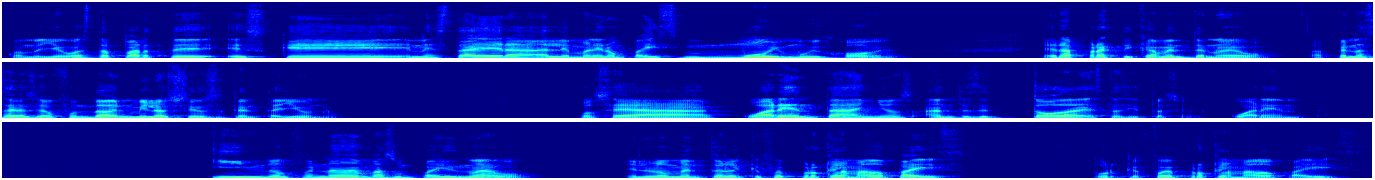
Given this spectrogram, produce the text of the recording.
cuando llego a esta parte es que en esta era Alemania era un país muy muy joven. Era prácticamente nuevo. Apenas había sido fundado en 1871. O sea, 40 años antes de toda esta situación. 40. Y no fue nada más un país nuevo. En el momento en el que fue proclamado país, porque fue proclamado país.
